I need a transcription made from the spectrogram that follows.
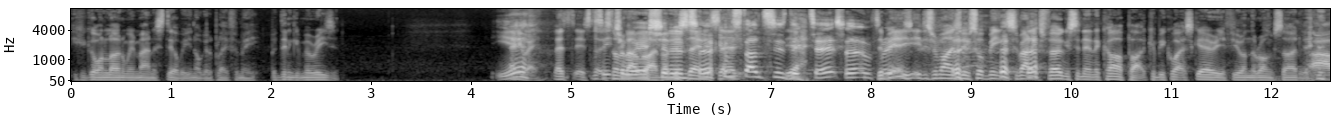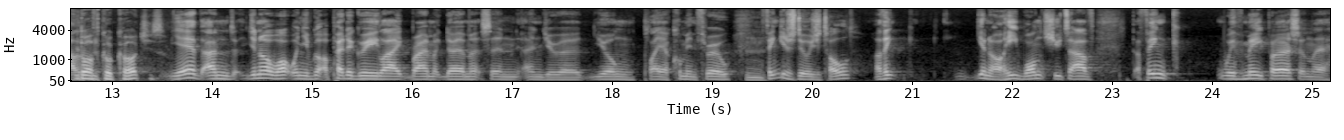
you could go on loan and win man of steel but you're not going to play for me but didn't give him a reason yeah. Anyway, let's, it's, it's not about Ryan. I'm just saying it's, uh, circumstances yeah. dictate certain It's a bit, things. it just reminds me of sort of meeting Sir Alex Ferguson in a car park. It can be quite scary if you're on the wrong side of it. Ah, Both good coaches. Yeah, and you know what? When you've got a pedigree like Brian McDermott's and, and you're a young player coming through, I think you just do as you're told. I think, you know, he wants you to have. I think with me personally,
